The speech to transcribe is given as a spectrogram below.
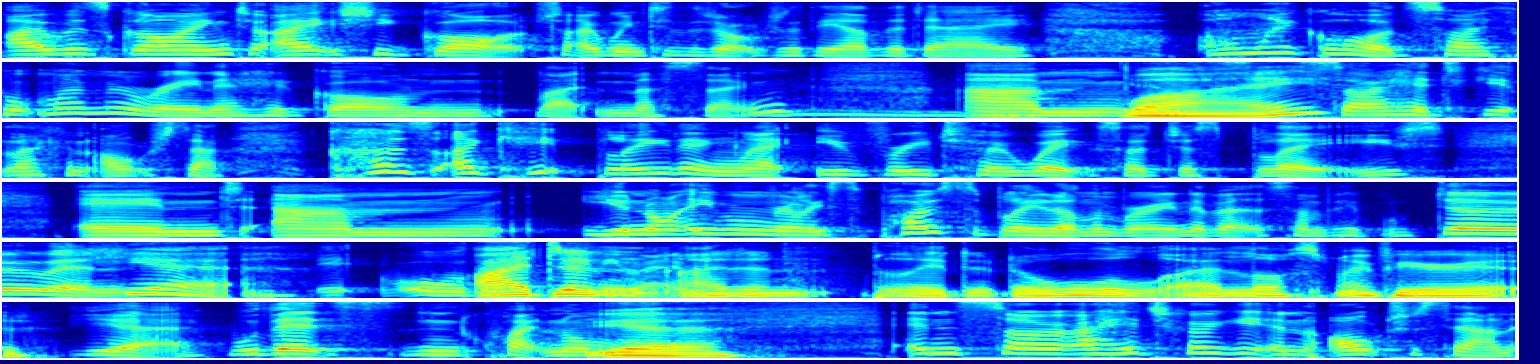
I was going to. I actually got. I went to the doctor the other day. Oh my god! So I thought my Mirena had gone like missing. Um, Why? So I had to get like an ultrasound because I keep bleeding. Like every two weeks, I just bleed, and um, you're not even really supposed to bleed on the Mirena, but some people do. And Yeah. it- all that. I didn't. Anyway. I didn't bleed at all. I lost my period. Yeah, well, that's quite normal. Yeah. And so I had to go get an ultrasound,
